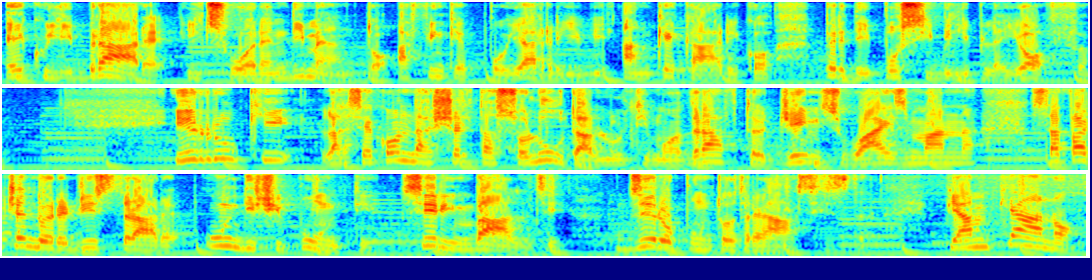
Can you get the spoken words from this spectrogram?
equilibrare il suo rendimento affinché poi arrivi anche carico per dei possibili playoff. Il rookie, la seconda scelta assoluta all'ultimo draft, James Wiseman, sta facendo registrare 11 punti, 6 rimbalzi, 0.3 assist. Pian piano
